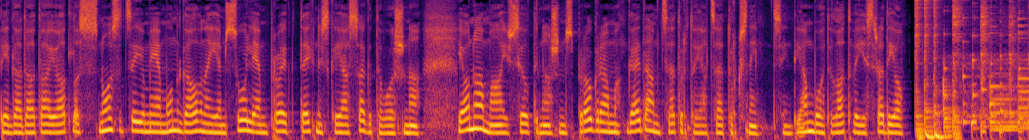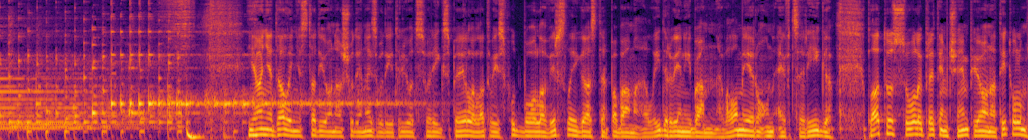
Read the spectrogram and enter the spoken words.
piegādātāju atlases nosacījumiem un galvenajiem soļiem projekta tehniskajā sagatavošanā. Jaunā māju siltināšanas programma gaidām 4. ceturksnī. Sinti Ambote, Latvijas radio. Jāņa Daliņa stadionā šodien aizvadīta ļoti svarīga spēle Latvijas futbola virslīgā starp abām līdervienībām - Valmieru un FC Rīga. Platu soli pretim čempiona titulam,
